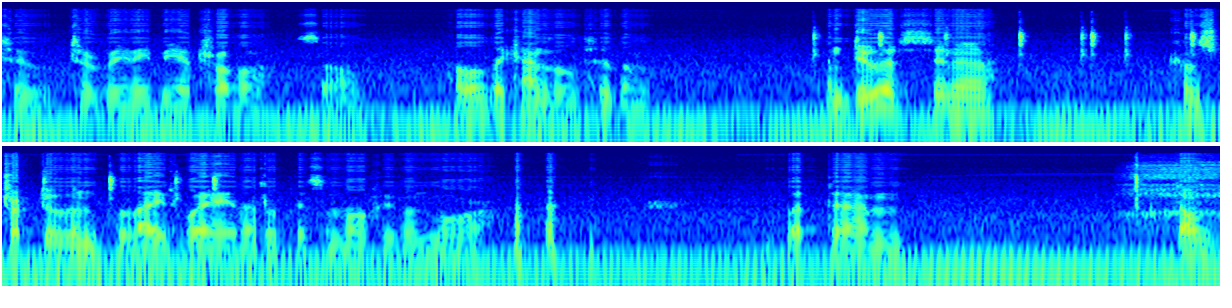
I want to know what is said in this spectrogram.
to to really be a trouble so hold the candle to them and do it in a constructive and polite way. That'll piss them off even more. But um, don't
